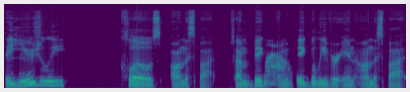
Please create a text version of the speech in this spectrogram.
they mm-hmm. usually close on the spot. So I'm a big wow. I'm a big believer in on the spot.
